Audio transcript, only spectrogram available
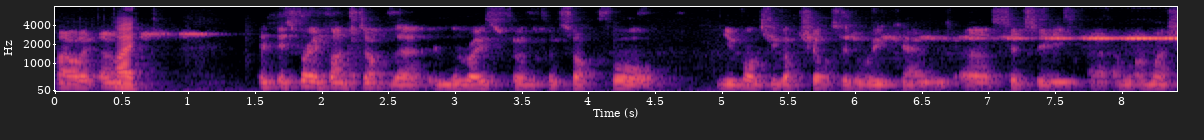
Hi. Um, Hi. it- It's very bunched up there in the race for, for the top four. You've obviously got Chelsea at the weekend, uh, City, uh, and, and West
